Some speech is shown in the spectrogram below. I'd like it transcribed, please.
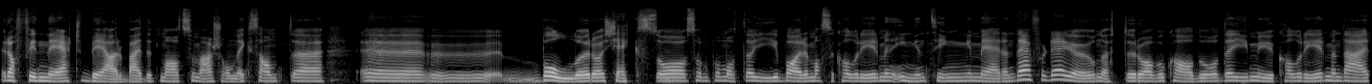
raffinert, bearbeidet mat som er sånn, ikke sant eh, eh, Boller og kjeks og som på en måte gir bare masse kalorier, men ingenting mer enn det. For det gjør jo nøtter og avokado, og det gir mye kalorier, men det er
